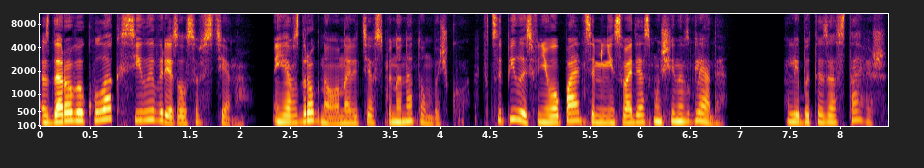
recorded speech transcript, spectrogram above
Здоровый кулак силой врезался в стену. Я вздрогнула, налетев спиной на тумбочку. Вцепилась в него пальцами, не сводя с мужчины взгляда. «Либо ты заставишь,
